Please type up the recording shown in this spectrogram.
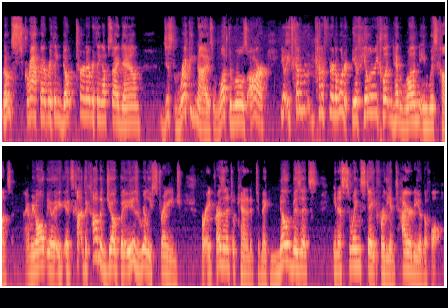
don't scrap everything, don't turn everything upside down. Just recognize what the rules are. You know, it's kind of kind of fair to wonder if Hillary Clinton had run in Wisconsin. And we all, you know, it's the common joke, but it is really strange for a presidential candidate to make no visits in a swing state for the entirety of the fall.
